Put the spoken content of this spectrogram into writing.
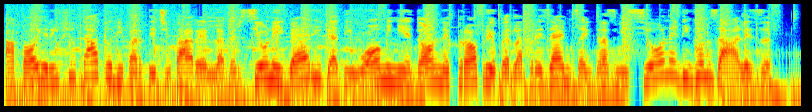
Ha poi rifiutato di partecipare alla versione iberica di Uomini e Donne proprio per la presenza in trasmissione di González.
